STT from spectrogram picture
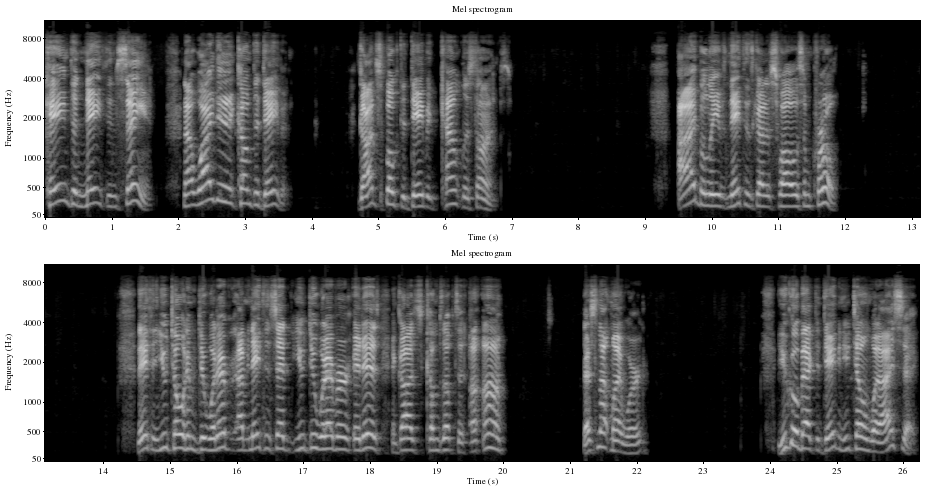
came to Nathan saying, Now, why didn't it come to David? God spoke to David countless times. I believe Nathan's got to swallow some crow. Nathan, you told him to do whatever. I mean, Nathan said, you do whatever it is. And God comes up to, uh uh-uh, uh, that's not my word. You go back to David and you tell him what I say.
